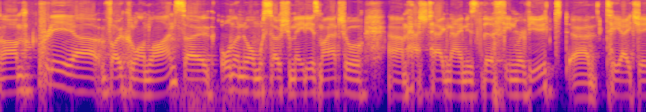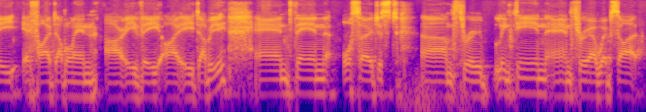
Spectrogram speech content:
I'm pretty uh, vocal online, so all the normal social medias. My actual um, hashtag name is the Finn Review, uh, T H E F I N N R E V I E W, and then also just um, through LinkedIn and through our website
